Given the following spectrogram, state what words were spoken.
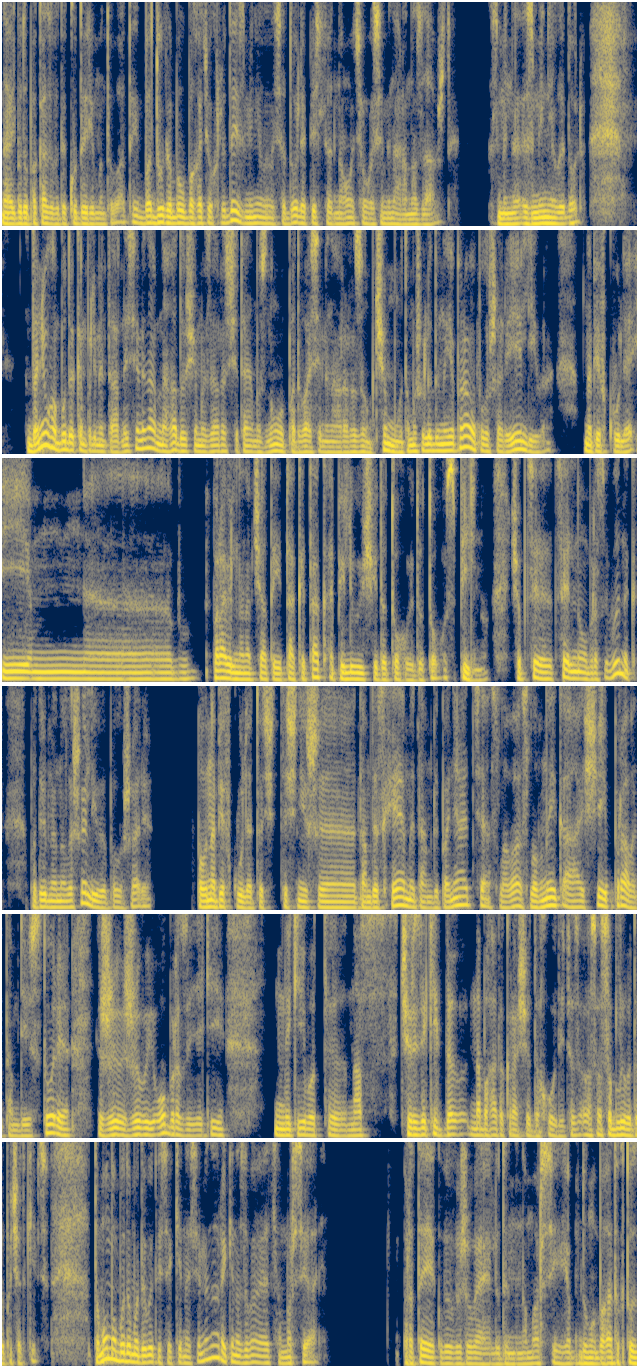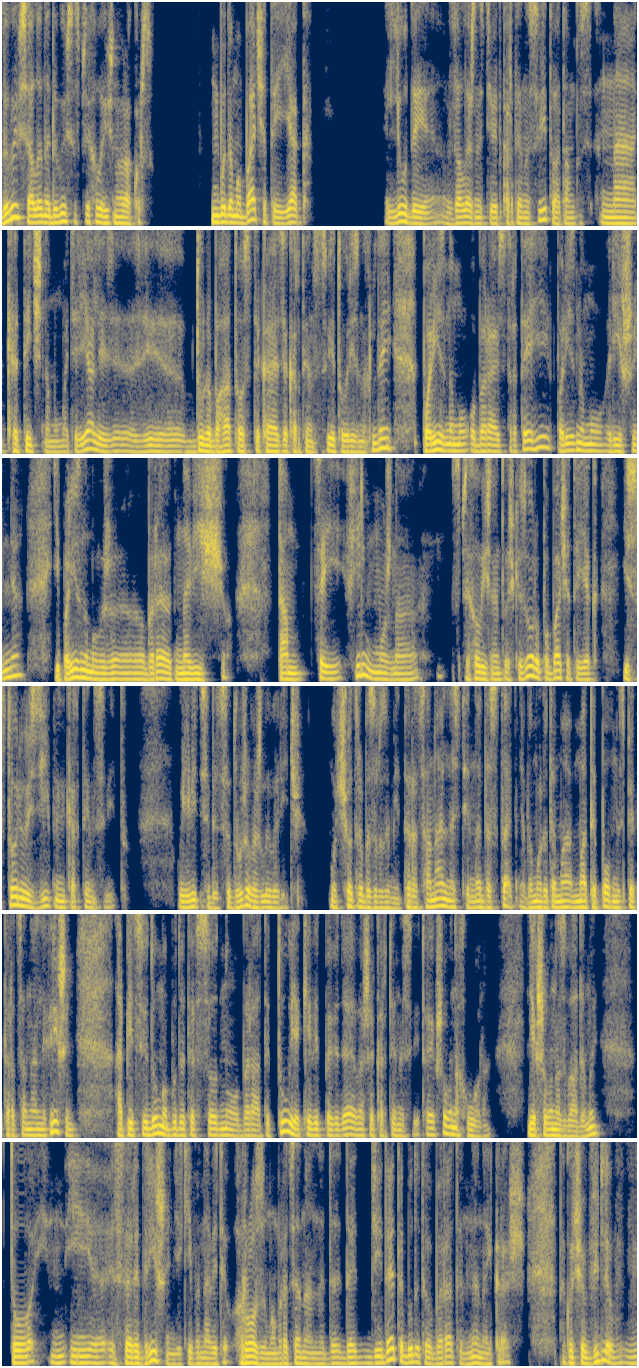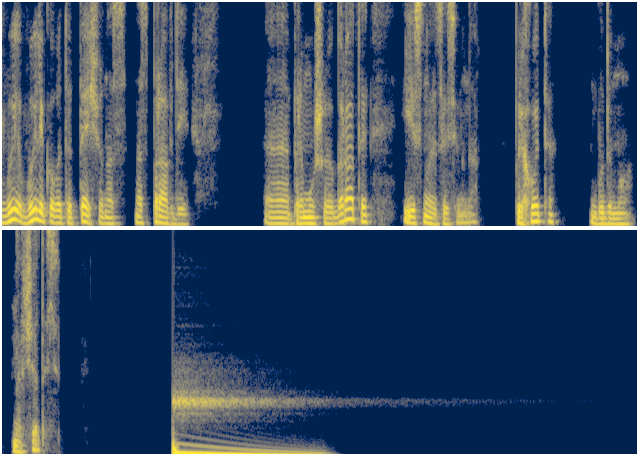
Навіть буду показувати, куди ремонтувати. Бо дуже був багатьох людей змінилася доля після одного цього семінару назавжди. Зміни, змінили долю. До нього буде комплементарний семінар. Нагадую, що ми зараз читаємо знову по два семінари разом. Чому? Тому що у людини є праве полушарія і ліве напівкуля. І е, правильно навчати і так, і так, апелюючи до того і до того спільно. Щоб це цельний образ виник, потрібно не лише ліве полушарія, по напівкуля, точ, точніше, там, де схеми, там, де поняття, слова, словник, а ще й праве, там, де історія, жи- живі образи, які, які от, е, нас, через яких набагато краще доходять, особливо до початківців. Тому ми будемо дивитися кіносемінар, який називається Марсіанін. Про те, як ви виживає людина на Марсі. Я думаю, багато хто здивився, але не дивився з психологічного ракурсу. Ми будемо бачити, як люди, в залежності від картини світу, а там на критичному матеріалі дуже багато стикається картин світу у різних людей, по-різному обирають стратегії, по-різному рішення і по-різному вже обирають навіщо. Там цей фільм можна з психологічної точки зору побачити як історію зіткнень картин світу. Уявіть собі, це дуже важлива річ. От що треба зрозуміти? Раціональності недостатньо. Ви можете мати повний спектр раціональних рішень, а підсвідомо будете все одно обирати ту, яка відповідає вашій картини світу. А якщо вона хвора, якщо вона з вадами, то і серед рішень, які ви навіть розумом раціонально де- де- дійдете, будете обирати не найкраще. Так от, щоб вилікувати те, що нас насправді е, примушує обирати, і існує цей семінар. Приходьте, будемо навчатись.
